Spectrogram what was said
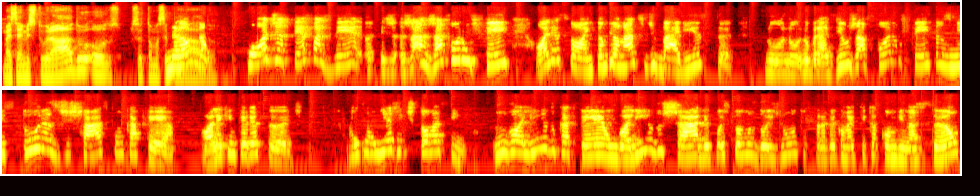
Mas é misturado ou você toma separado? Não, não. Pode até fazer. Já, já foram feitos. Olha só, em campeonatos de barista no, no, no Brasil já foram feitas misturas de chás com café. Olha que interessante. Mas aí a gente toma assim, um golinho do café, um golinho do chá, depois toma os dois juntos para ver como é que fica a combinação.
